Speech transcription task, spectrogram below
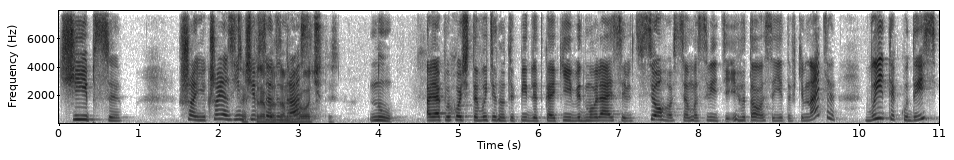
Чіпси. Що, якщо я з'їм Це чіпси треба один раз, ну. А як ви хочете витягнути підлітка, який відмовляється від всього в цьому світі і готовий сидіти в кімнаті, вийти кудись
